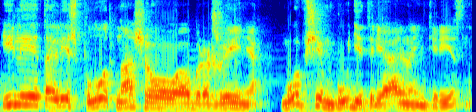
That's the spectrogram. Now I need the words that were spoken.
или это лишь плод нашего воображения. В общем будет реально интересно.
